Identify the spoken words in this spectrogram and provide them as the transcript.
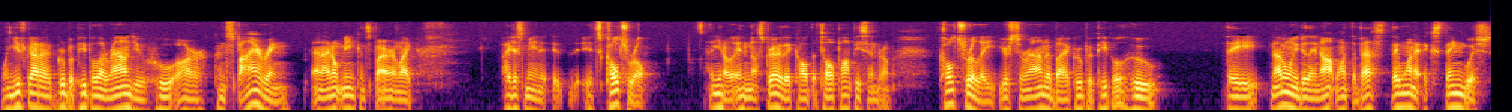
when you've got a group of people around you who are conspiring, and I don't mean conspiring like, I just mean it, it, it's cultural. And, you know, in Australia they call it the tall poppy syndrome. Culturally, you're surrounded by a group of people who they not only do they not want the best, they want to extinguish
